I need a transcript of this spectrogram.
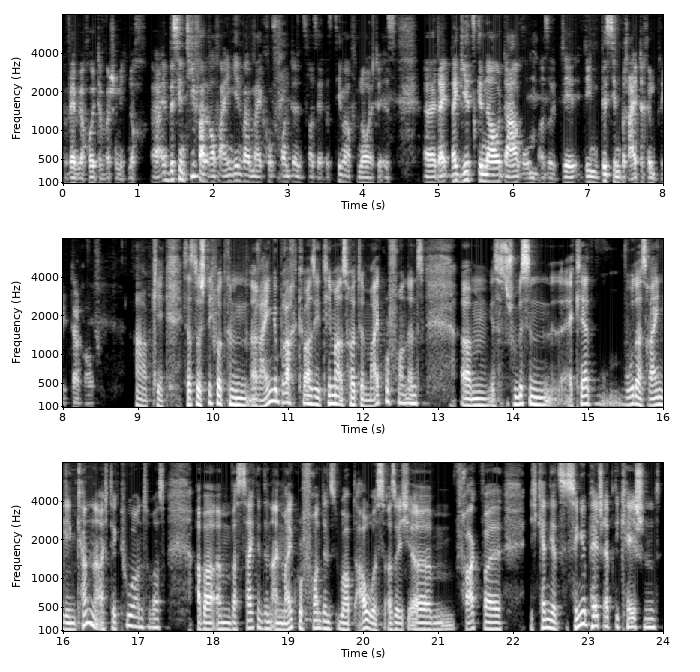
Da werden wir heute wahrscheinlich noch äh, ein bisschen tiefer drauf eingehen, weil Microfrontends, was ja das Thema von heute ist, äh, da, da geht es genau darum, also de, den bisschen breiteren Blick darauf. Ah, okay. Jetzt hast du das Stichwort reingebracht quasi. Thema ist heute Microfrontends. Ähm, jetzt hast du schon ein bisschen erklärt, wo das reingehen kann, Architektur und sowas. Aber ähm, was zeichnet denn ein Microfrontends überhaupt aus? Also ich ähm, frage, weil ich kenne jetzt Single-Page-Applications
